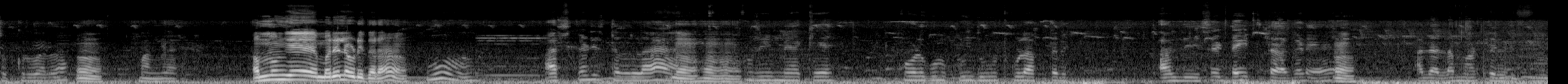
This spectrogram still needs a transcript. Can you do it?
ಶುಕ್ರವಾರ ಹಾಂ. ಮಂಗಳವಾರ. ಅಮ್ಮಂಗೆ ಮರಿಯಲ್ಲ ಹೊಡಿತಾರಾ? ಹ್ಞೂ. ಹಸ್ಕೊಂಡಿರ್ತಾರಲ್ಲ ಹಾಂ ಹಾಂ ಹಾಂ. ಕುರಿ ಮೇಕೆ ಕೋಳಿಗಳು ಕುಯ್ದು ಊಟಗಳು ಹಾಕ್ತಾರೆ. ಅಲ್ಲಿ ಸೆಡ್ ಇತ್ತು ಕೆಳಗಡೆ ಹಾಂ. ಅದೆಲ್ಲ ಮಾಡ್ತಾರೆ. ಊಟಗಳು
